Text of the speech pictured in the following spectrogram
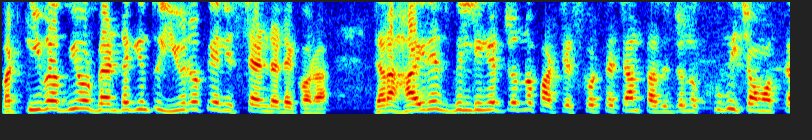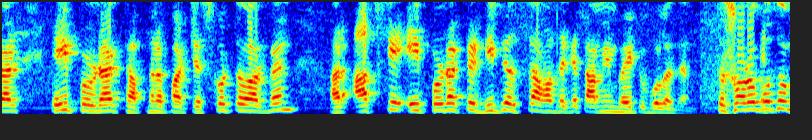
বাট ইভা বিওর ব্র্যান্ডটা কিন্তু ইউরোপিয়ান স্ট্যান্ডার্ডে করা। যারা হাই রেস বিল্ডিং এর জন্য পারচেস করতে চান তাদের জন্য খুবই চমৎকার এই প্রোডাক্ট আপনারা পারচেস করতে পারবেন। আর আজকে এই প্রোডাক্টের ডিটেলসটা আমাদেরকে তামিম ভাই একটু বলে দেন। তো সর্বপ্রথম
